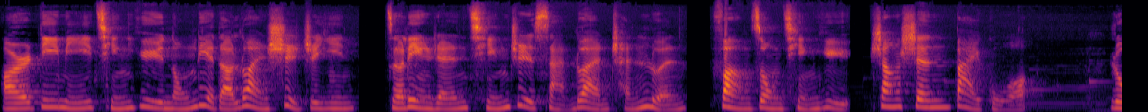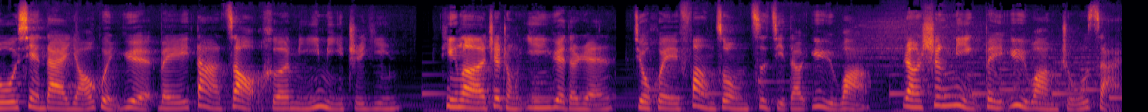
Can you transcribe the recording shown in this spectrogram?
而低迷情欲浓烈的乱世之音，则令人情志散乱沉沦，放纵情欲，伤身败国。如现代摇滚乐为大噪和靡靡之音。听了这种音乐的人就会放纵自己的欲望让生命被欲望主宰。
